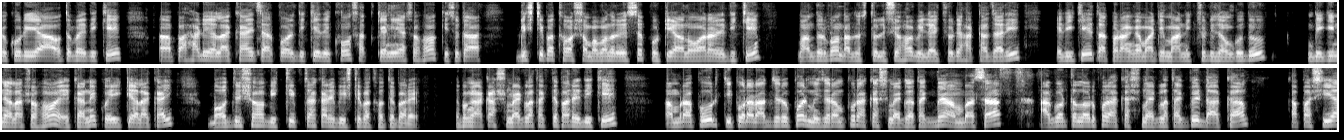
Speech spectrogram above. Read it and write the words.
চকুরিয়া অথবা এদিকে পাহাড়ি এলাকায় তারপর এদিকে দেখুন সাতকানিয়া সহ কিছুটা বৃষ্টিপাত হওয়ার সম্ভাবনা রয়েছে। পটিয়া, আনোয়ারার এদিকে বান্দরবন, রাজস্থলী সহ, বিলাইছড়ি, হাটহাজারি এদিকে, তারপর রাঙ্গামাটি, মানিকচুরি, জঙ্গদু দিঘিনালা সহ এখানে কয়েকটি এলাকায় বজ্র সহ বিক্ষিপ্ত আকারে বৃষ্টিপাত হতে পারে এবং আকাশ মেঘলা থাকতে পারে। এদিকে আমরাপুর, ত্রিপুরা রাজ্যের উপর, মিজোরামপুর আকাশ মেঘলা থাকবে, আমবাসা, আগরতলার উপর আকাশ মেঘলা থাকবে, ঢাকা, কাপাসিয়া,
